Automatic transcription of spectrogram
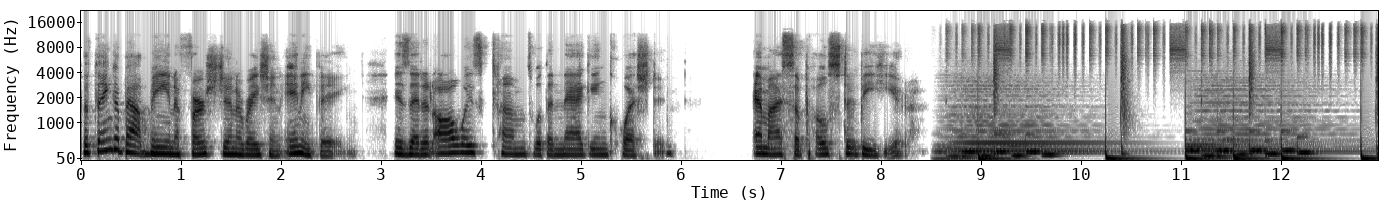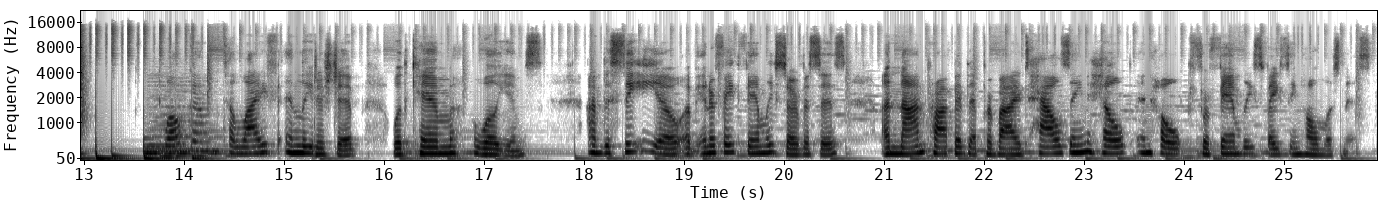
The thing about being a first generation anything is that it always comes with a nagging question Am I supposed to be here? Welcome to Life and Leadership with Kim Williams. I'm the CEO of Interfaith Family Services, a nonprofit that provides housing, help, and hope for families facing homelessness.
